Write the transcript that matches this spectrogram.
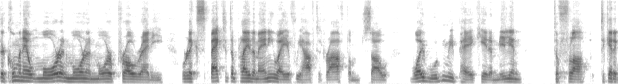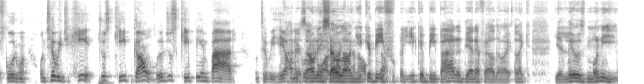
They're coming out more and more and more pro ready. We're expected to play them anyway if we have to draft them. So why wouldn't we pay a kid a million to flop to get a good one until we hit? Just keep going. We'll just keep being bad until we hit on And a it's good only so long you could be, go. but you could be bad at the NFL though. Like you lose money.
